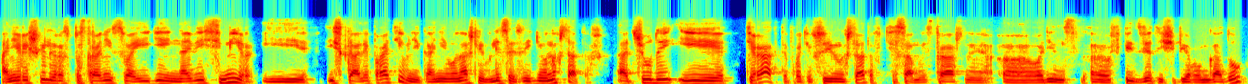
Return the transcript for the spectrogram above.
Они решили распространить свои идеи на весь мир и искали противника. Они его нашли в лице Соединенных Штатов. Отсюда и теракты против Соединенных Штатов, те самые страшные э, в, 11, э, в 2001 году,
